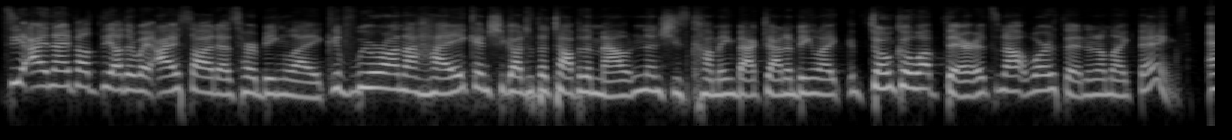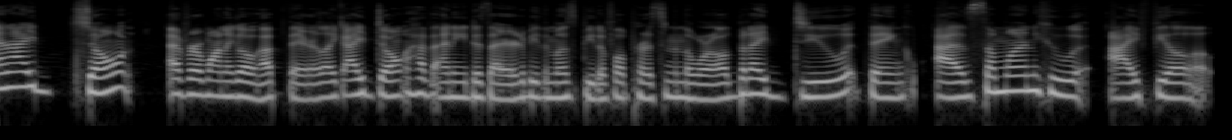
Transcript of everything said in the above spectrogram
See, and I felt the other way. I saw it as her being like, if we were on a hike and she got to the top of the mountain and she's coming back down and being like, don't go up there. It's not worth it. And I'm like, thanks. And I don't ever want to go up there. Like, I don't have any desire to be the most beautiful person in the world, but I do think, as someone who I feel,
